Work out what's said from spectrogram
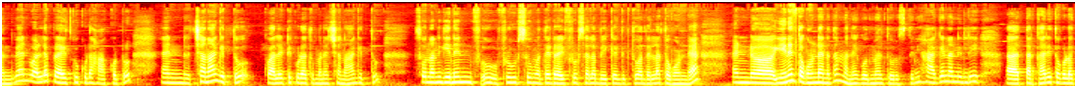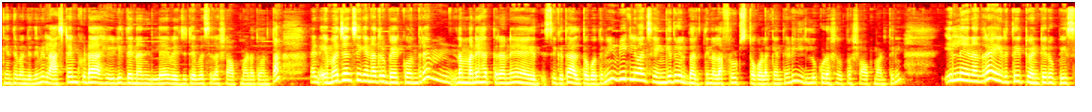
ಬಂದ್ವಿ. ಆ್ಯಂಡ್ ಒಳ್ಳೆ ಪ್ರೈಸ್ಗೂ ಕೂಡ ಹಾಕ್ಕೊಟ್ರು ಆ್ಯಂಡ್ ಚೆನ್ನಾಗಿತ್ತು. ಕ್ವಾಲಿಟಿ ಕೂಡ ತುಂಬಾ ಚೆನ್ನಾಗಿತ್ತು. ಸೊ ನನಗೆ ಏನೇನು ಫ್ರೂಟ್ಸು ಮತ್ತು ಡ್ರೈ ಫ್ರೂಟ್ಸ್ ಎಲ್ಲ ಬೇಕಾಗಿತ್ತು ಅದೆಲ್ಲ ತೊಗೊಂಡೆ. ಆ್ಯಂಡ್ ಏನೇನು ತೊಗೊಂಡೆ ಅನ್ನೋದನ್ನ ಮನೆಗೆ ಹೋದ್ಮೇಲೆ ತೋರಿಸ್ತೀನಿ. ಹಾಗೆ ನಾನಿಲ್ಲಿ ತರಕಾರಿ ತೊಗೊಳಕ್ಕೆ ಅಂತ ಬಂದಿದ್ದೀನಿ. ಲಾಸ್ಟ್ ಟೈಮ್ ಕೂಡ ಹೇಳಿದ್ದೆ ನಾನು ಇಲ್ಲೇ ವೆಜಿಟೇಬಲ್ಸ್ ಎಲ್ಲ ಶಾಪ್ ಮಾಡೋದು ಅಂತ. ಆ್ಯಂಡ್ ಎಮರ್ಜೆನ್ಸಿಗೆ ಏನಾದರೂ ಬೇಕು ಅಂದರೆ ನಮ್ಮ ಮನೆ ಹತ್ತಿರನೇ ಸಿಗುತ್ತೆ. ಅಲ್ಲಿ ತೊಗೋತೀನಿ. ವೀಕ್ಲಿ ಒನ್ಸ್ ಹೆಂಗಿದ್ರು ಇಲ್ಲಿ ಬರ್ತೀನಲ್ಲ ಫ್ರೂಟ್ಸ್ ತೊಗೊಳಕ್ಕೆ ಅಂತೇಳಿ ಇಲ್ಲೂ ಕೂಡ ಸ್ವಲ್ಪ ಶಾಪ್ ಮಾಡ್ತೀನಿ. ಇಲ್ಲೇನಂದರೆ ಈ ರೀತಿ ಟ್ವೆಂಟಿ ರುಪೀಸ್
